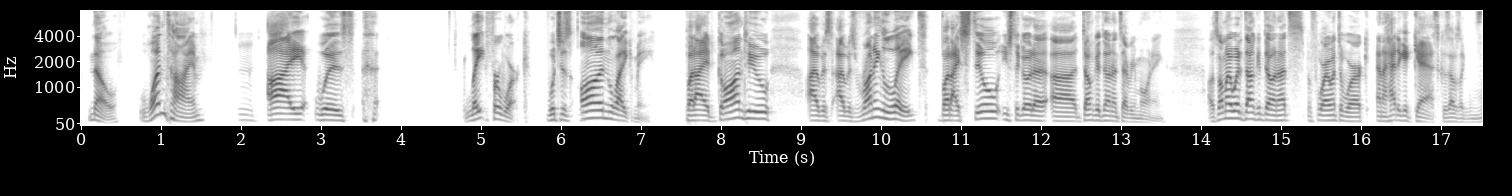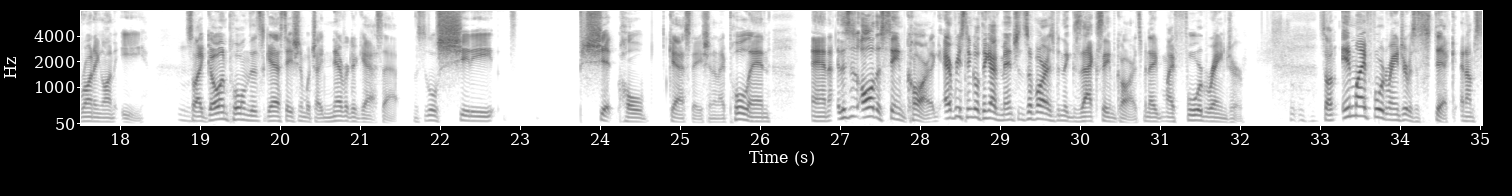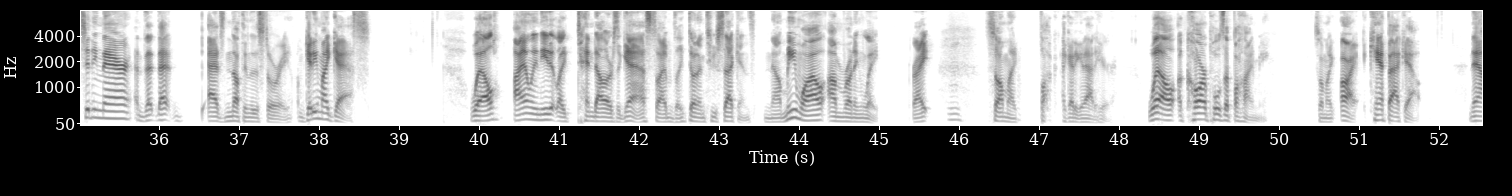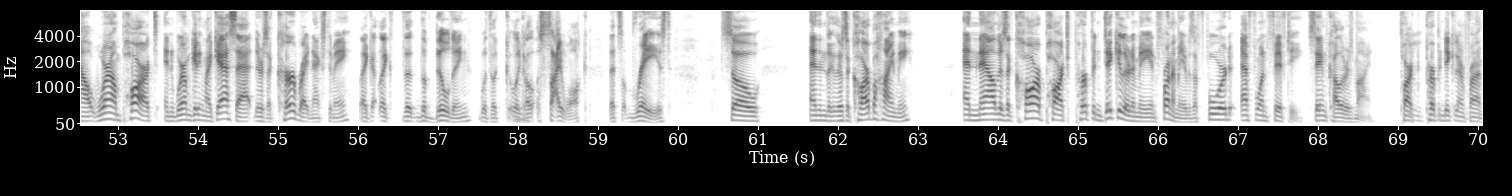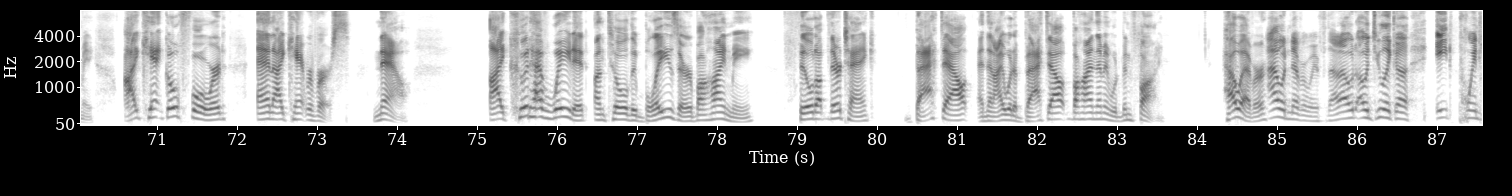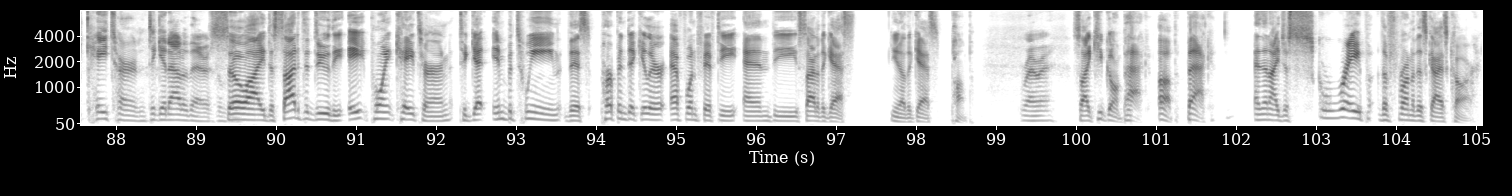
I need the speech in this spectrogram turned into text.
No. One time Mm. I was late for work, which is unlike me. But I had gone to I was I was running late, but I still used to go to uh, Dunkin' Donuts every morning. I was on my way to Dunkin' Donuts before I went to work, and I had to get gas because I was like running on E. Mm. So I go and pull into this gas station, which I never get gas at. This little shitty shit hole gas station, and I pull in, and this is all the same car. Like every single thing I've mentioned so far has been the exact same car. It's been a, my Ford Ranger. So I'm in my Ford Ranger it was a stick, and I'm sitting there, and that that adds nothing to the story. I'm getting my gas. Well, I only need it like ten dollars of gas, so I'm like done in two seconds. Now, meanwhile, I'm running late, right? Mm. So I'm like, fuck, I gotta get out of here. Well, a car pulls up behind me. So I'm like, all right, I can't back out. Now, where I'm parked and where I'm getting my gas at, there's a curb right next to me, like like the the building with a like a, sidewalk that's raised. So, and then there's a car behind me, and now there's a car parked perpendicular to me in front of me. It was a Ford F150, same color as mine, parked Mm. perpendicular in front of me. I can't go forward and I can't reverse. Now, I could have waited until the Blazer behind me filled up their tank, backed out, and then I would have backed out behind them and would have been fine. However, I would never wait for that. I would I would do like a eight point K turn to get out of there. So I decided to do the eight point K turn to get in between this perpendicular F 150 and the side of the gas, you know, the gas pump. Right, right. So I keep going back, up, back. And then I just scrape the front of this guy's car.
